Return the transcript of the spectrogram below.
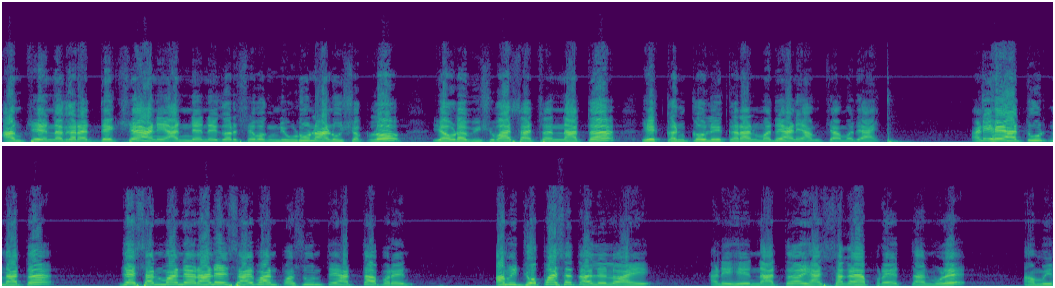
आमचे नगराध्यक्ष आणि अन्य नगरसेवक निवडून आणू शकलो एवढं विश्वासाचं नातं हे कणकवलीकरांमध्ये आणि आमच्यामध्ये आहे. आणि हे अतूट नातं जे सन्मान्य राणे साहेबांपासून ते आत्तापर्यंत आम्ही जोपासत आलेलो आहे. आणि हे नातं ह्या सगळ्या प्रयत्नांमुळे आम्ही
